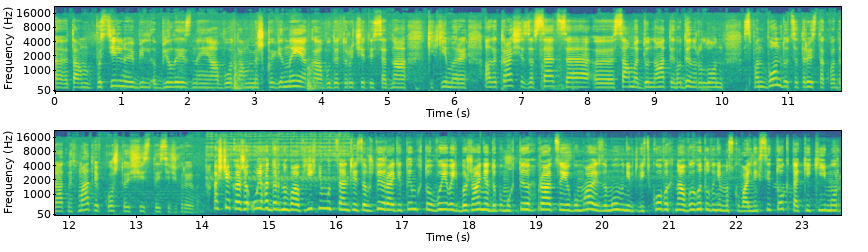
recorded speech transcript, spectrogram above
е, там постільної білизни або там мішковини, яка буде торочитися на кікімери. Але краще за все це е, саме донати. Один рулон спанбонду це 300 квадратних метрів, коштує 6 тисяч гривень. А ще каже Ольга Дернова, в їхньому центрі завжди раді тим, хто виявить бажання допомогти працею, бо мають замовлення від військових на виготовлення маскувальних сіток та кікімор.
